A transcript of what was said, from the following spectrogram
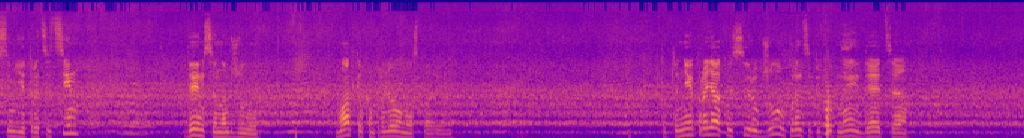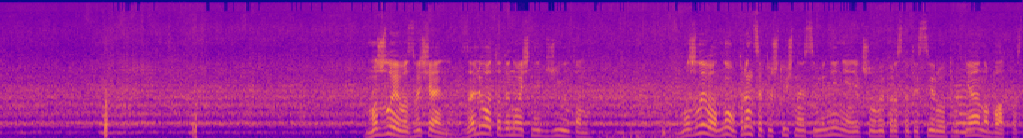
сім'ї 37. Дивимося на бджолу. Матка контрольованого спарювання. Тобто ні про яку сіру бджолу в принципі тут не йдеться. Можливо, звичайно, зальот одиночний бджіл там. Можливо, ну в принципі штучне осеменіння, якщо використати сірого трутня на бакфаст,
